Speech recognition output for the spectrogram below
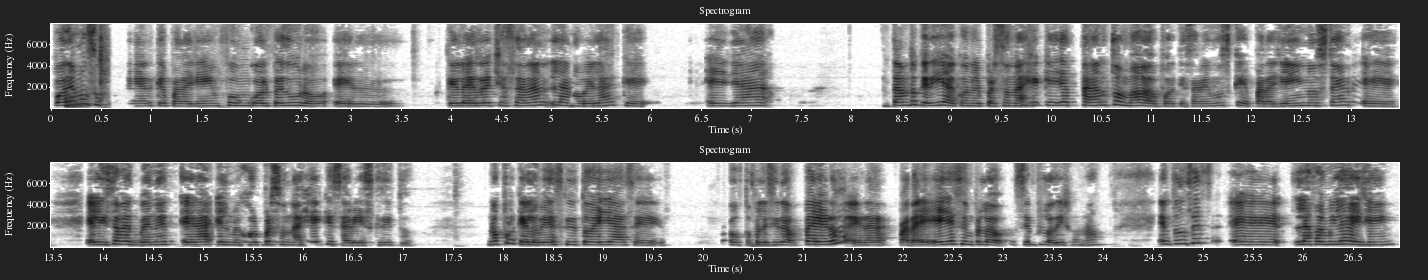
podemos suponer que para Jane fue un golpe duro el que le rechazaran la novela que ella tanto quería, con el personaje que ella tanto amaba, porque sabemos que para Jane Austen, eh, Elizabeth Bennet era el mejor personaje que se había escrito. No porque lo había escrito ella se pero era, para ella siempre lo, siempre lo dijo, ¿no? Entonces, eh, la familia de Jane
